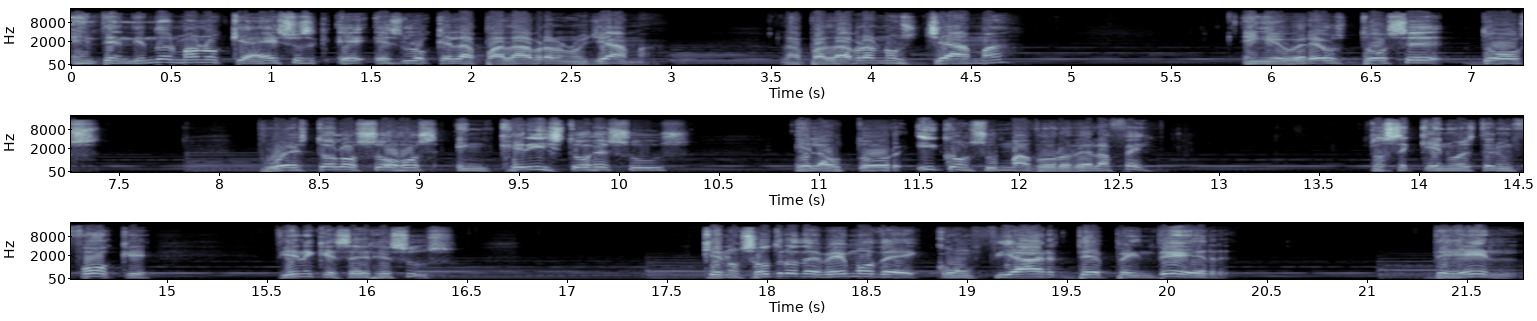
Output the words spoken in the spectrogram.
Entendiendo, hermano, que a eso es, lo que la palabra nos llama. La palabra nos llama en Hebreos 12, 2, puesto los ojos en Cristo Jesús, el autor y consumador de la fe. Entonces, que nuestro enfoque tiene que ser Jesús. Que nosotros debemos de confiar, depender de Él.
